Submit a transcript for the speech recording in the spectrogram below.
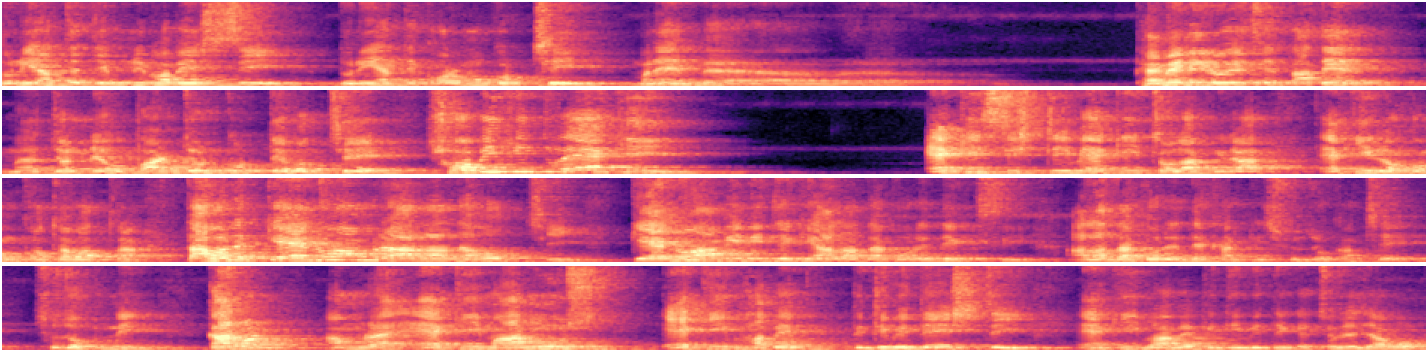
দুনিয়াতে যেমনিভাবে এসেছি, দুনিয়াতে কর্ম করছি মানে ফ্যামিলি রয়েছে, তাদের জন্য উপার্জন করতে হচ্ছে। সবই কিন্তু একই। একই সিস্টেম একই চলাফেরা, একই রকম কথাবার্তা। তাহলে কেন আমরা আলাদা হচ্ছি? কেন আমি নিজেকে আলাদা করে দেখছি? আলাদা করে দেখার কি সুযোগ আছে? সুযোগ নেই। কারণ আমরা একই মানুষ, একইভাবে পৃথিবীতে এসছি, একইভাবে পৃথিবী থেকে চলে যাব।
